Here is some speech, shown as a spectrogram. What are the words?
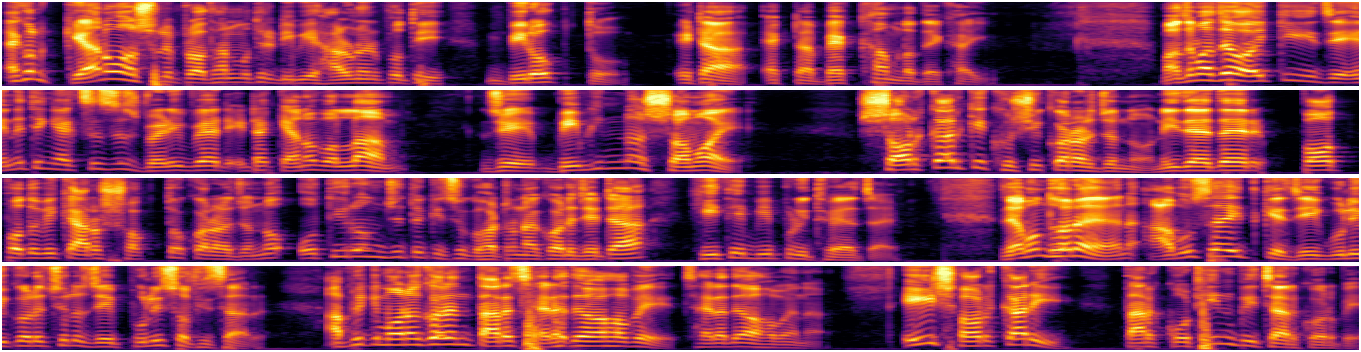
এখন কেন আসলে প্রধানমন্ত্রী ডিবি হারুনের প্রতি বিরক্ত? এটা একটা ব্যাখ্যা আমরা দেখাই। মাঝে মাঝে হয় কি যে anything excess is very bad এটা কেন বললাম? যে বিভিন্ন সময় সরকারকে খুশি করার জন্য, নিজেদের পদ পদবিকে আরও শক্ত করার জন্য অতিরঞ্জিত কিছু ঘটনা করে যেটা হিতে বিপরীত হয়ে যায়। যেমন ধরেন, আবু সাইদকে যেই গুলি করেছিল যে পুলিশ অফিসার, আপনি কি মনে করেন তারা ছেড়ে দেওয়া হবে? ছেড়ে দেওয়া হবে না। এই সরকারই তার কঠিন বিচার করবে।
